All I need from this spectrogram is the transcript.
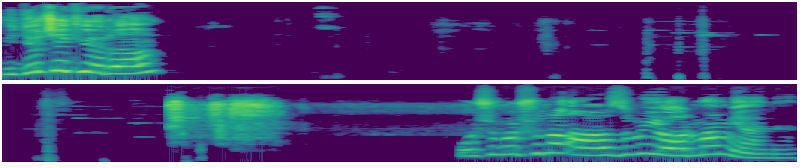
Video çekiyorum. Boşu boşuna ağzımı yormam yani.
